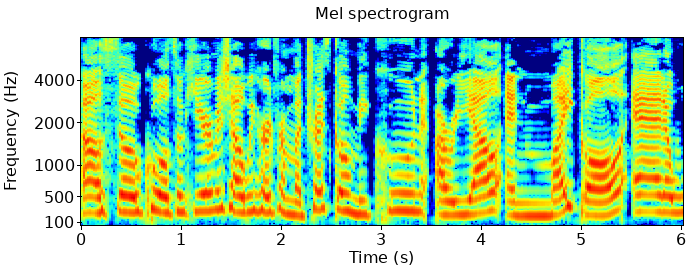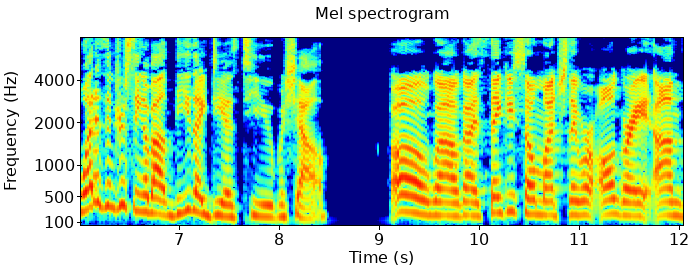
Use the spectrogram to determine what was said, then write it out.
Oh, so cool. So here, Michelle, we heard from Matresco, Mikun, Ariel, and Michael. And what is interesting about these ideas to you, Michelle? Oh wow, guys, thank you so much. They were all great. Um,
